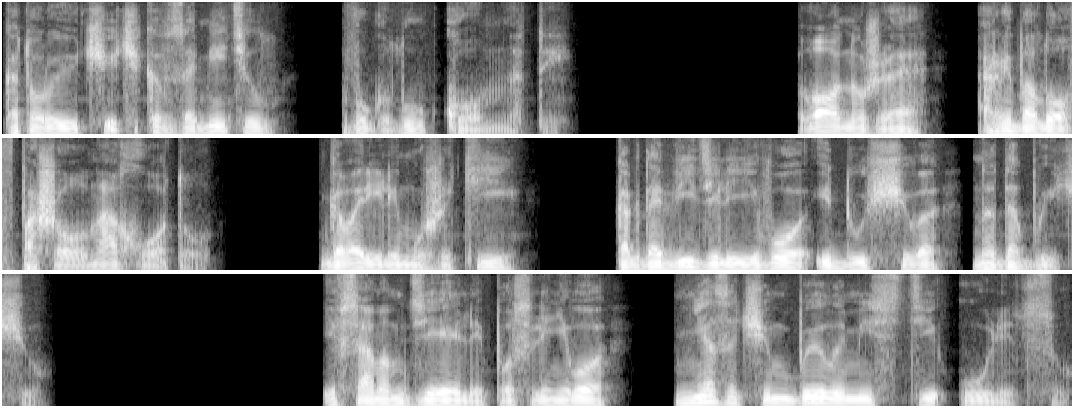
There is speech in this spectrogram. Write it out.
которую Чичиков заметил в углу комнаты. Вон уже рыболов пошел на охоту, — говорили мужики, когда видели его, идущего на добычу. И в самом деле после него незачем было мести улицу.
